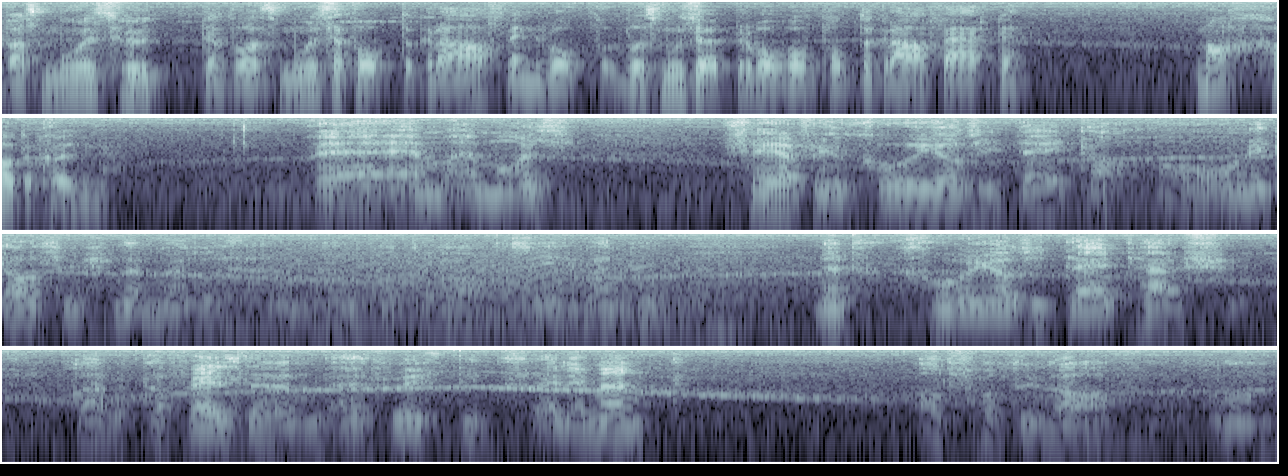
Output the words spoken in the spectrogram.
Was muss heute, was muss ein Fotograf, wenn er, will- was muss jemand, der will Fotograf werden, machen oder können? Er, er muss sehr viel Kuriosität haben. Ohne das ist nicht möglich, ein, Fotograf zu sein. Wenn du nicht Kuriosität hast, glaube ich, da fehlt dir ein, ein wichtiges Element als Fotograf. Und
